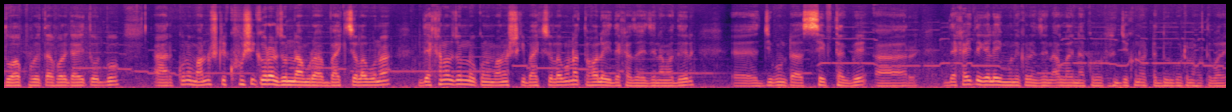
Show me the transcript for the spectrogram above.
দোয়া পড়ে তারপরে গাড়িতে উঠবো। আর কোনো মানুষকে খুশি করার জন্য আমরা বাইক চালাবো না। দেখানোর জন্য কোনো মানুষকে বাইক চালাবো না। তাহলেই দেখা যায় যে, আমাদের জীবনটা সেফ থাকবে। আর দেখাইতে গেলেই মনে করেন যে, আল্লাহ না করুক যে কোনো একটা দুর্ঘটনা হতে পারে।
